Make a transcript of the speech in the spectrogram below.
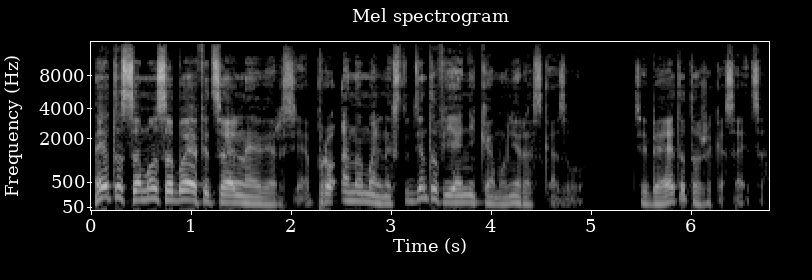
Это, само собой, официальная версия. Про аномальных студентов я никому не рассказывал. Тебя это тоже касается.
